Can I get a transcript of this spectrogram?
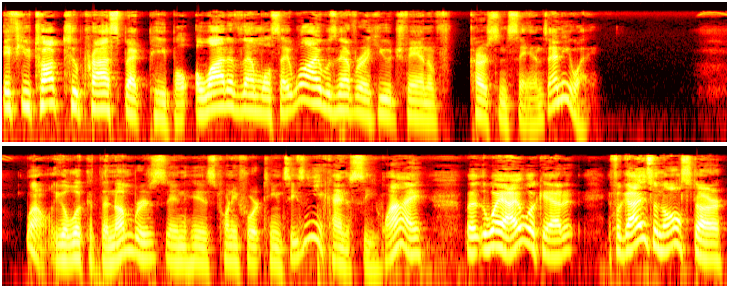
if you talk to prospect people, a lot of them will say, "Well, I was never a huge fan of Carson Sands anyway." Well, you'll look at the numbers in his 2014 season, you kind of see why. But the way I look at it, if a guy's an all-star,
